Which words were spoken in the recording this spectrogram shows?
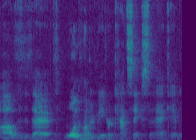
of the 100 meter Cat 6 uh, cable.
